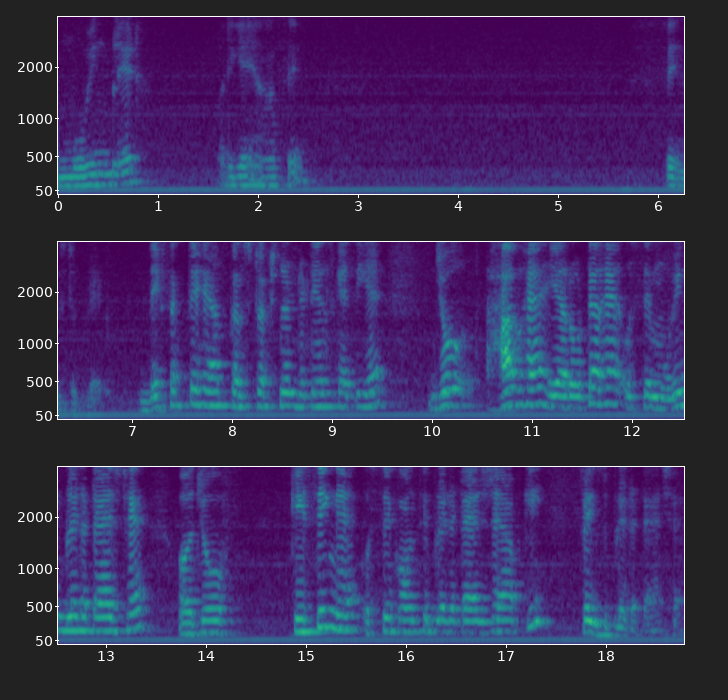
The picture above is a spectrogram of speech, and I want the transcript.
मूविंग ब्लेड और ये यहाँ से फिक्स्ड ब्लेड देख सकते हैं आप कंस्ट्रक्शनल डिटेल्स कैसी है। जो हब है या रोटर है, उससे मूविंग ब्लेड अटैच्ड है और जो केसिंग है, उससे कौन सी ब्लेड अटैच्ड है आपकी? फिक्स्ड ब्लेड अटैच है।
